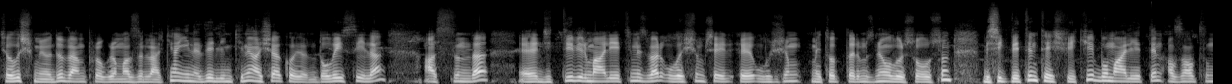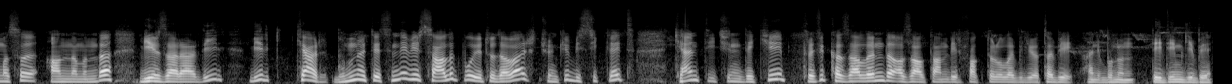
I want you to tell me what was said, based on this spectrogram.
çalışmıyordu. Ben programı hazırlarken yine de linkini aşağı koyuyorum. Dolayısıyla aslında e, ciddi bir maliyetimiz var. Ulaşım şey e, ulaşım metotlarımız ne olursa olsun bisikletin teşviki bu maliyetten azaltılması anlamında bir zarar değil, bir kar. Bunun ötesinde bir sağlık boyutu da var. Çünkü bisiklet kent içindeki trafik kazalarını da azaltan bir faktör olabiliyor. Tabii hani bunun dediğim gibi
